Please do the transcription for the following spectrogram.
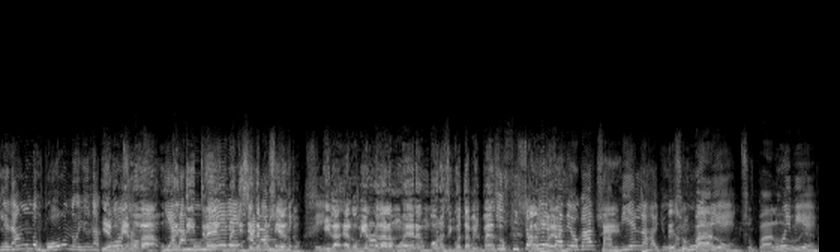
le dan unos bonos y una Y el gobierno da un Y a las 23, un mujeres, las 27%. mujeres- sí. Y la- el gobierno le da a las mujeres un bono de 50 mil pesos. Y si son jefas mujeres- de hogar, Sí. también las ayudan. Es un Muy bien. es un palo Muy bien.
